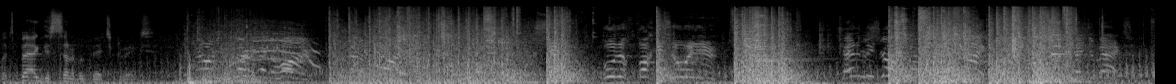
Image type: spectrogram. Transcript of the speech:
Let's bag this son of a bitch, Griggs. Who the fuck is who in here? Enemy shot! Change it back!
